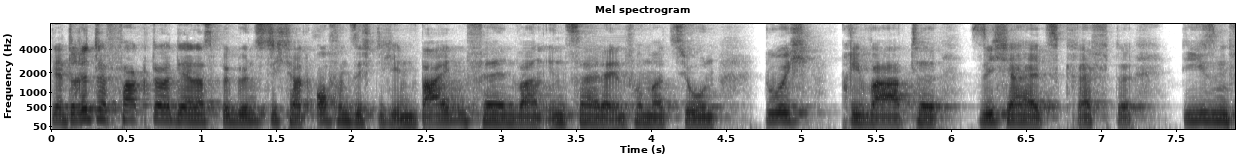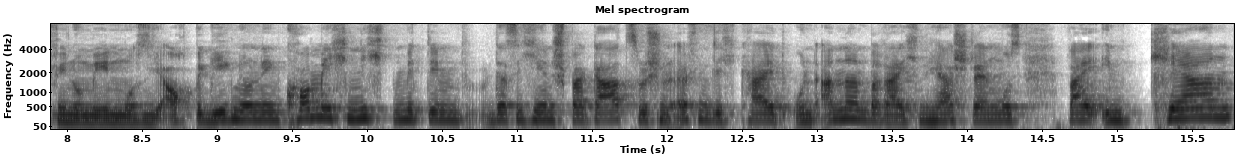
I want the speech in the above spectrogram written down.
der dritte Faktor, der das begünstigt hat, offensichtlich in beiden Fällen waren Insider-Informationen durch private Sicherheitskräfte. Diesem Phänomen muss ich auch begegnen und den komme ich nicht mit dem, dass ich hier einen Spagat zwischen Öffentlichkeit und anderen Bereichen herstellen muss, weil im Kern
